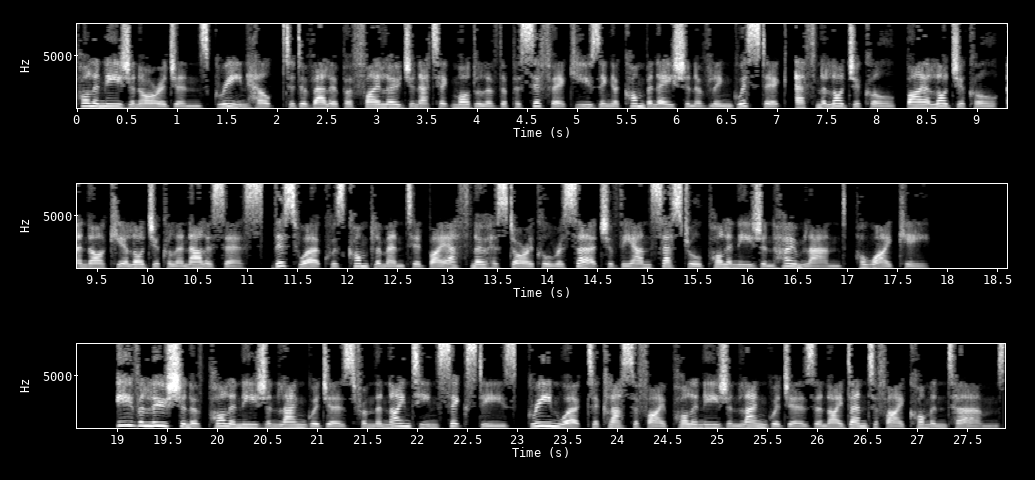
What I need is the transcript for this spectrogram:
Polynesian origins Green helped to develop a phylogenetic model of the Pacific using a combination of linguistic, ethnological, biological, and archaeological analysis. This work was complemented by ethnohistorical research of the ancestral Polynesian homeland, Hawaiki. Evolution of Polynesian languages From the 1960s, Green worked to classify Polynesian languages and identify common terms.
